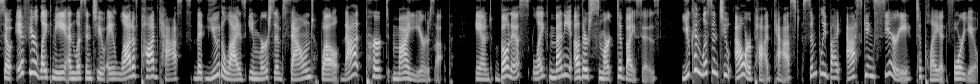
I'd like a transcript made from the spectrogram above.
So, if you're like me and listen to a lot of podcasts that utilize immersive sound, well, that perked my ears up. And bonus, like many other smart devices, you can listen to our podcast simply by asking Siri to play it for you.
